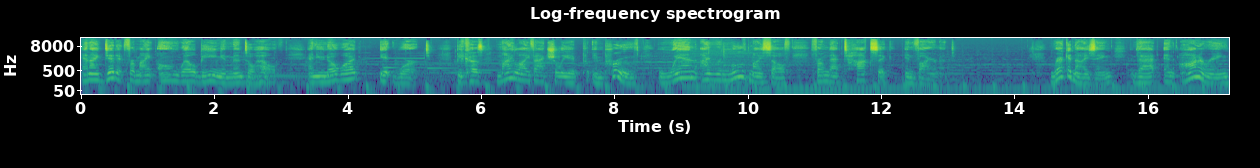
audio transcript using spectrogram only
And I did it for my own well being and mental health. And you know what? It worked because my life actually improved when I removed myself from that toxic environment recognizing that and honoring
